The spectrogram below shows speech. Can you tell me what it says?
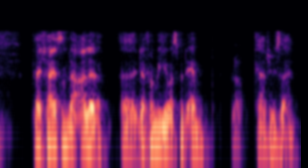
ist. Vielleicht heißen da alle äh, in der Familie was mit M. Ja. Kann natürlich sein.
